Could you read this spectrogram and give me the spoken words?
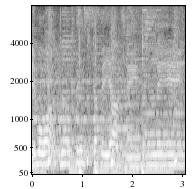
မင်းမဝအတွက်ပင်ဆက်ပြရစီလေ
